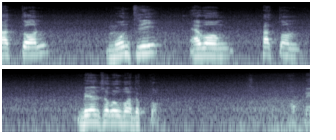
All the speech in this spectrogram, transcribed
প্রাক্তন মন্ত্রী এবং প্রাক্তন বিধানসভার উপাধ্যক্ষ। আপনি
